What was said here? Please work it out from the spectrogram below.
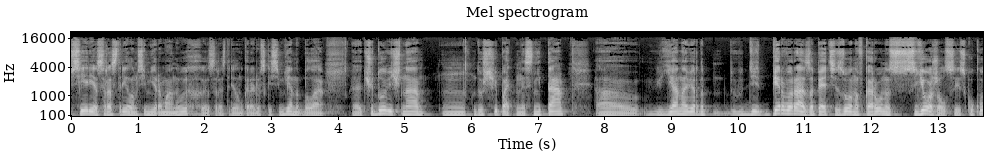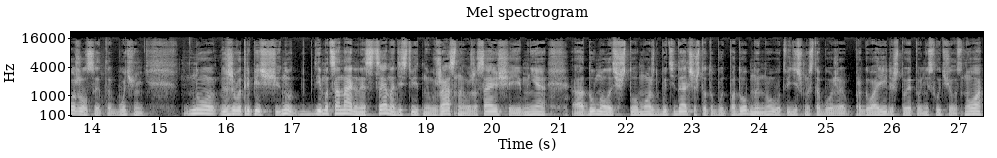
серия с расстрелом семьи Романовых, с расстрелом королевской семьи. Она была э, чудовищно душесчипательно снята. А, я, наверное, первый раз за пять сезонов короны съежился и скукожился. Это очень ну, животрепещущая, ну, эмоциональная сцена, действительно ужасная, ужасающая, и мне а, думалось, что, может быть, и дальше что-то будет подобное, но вот, видишь, мы с тобой уже проговорили, что этого не случилось. Но,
